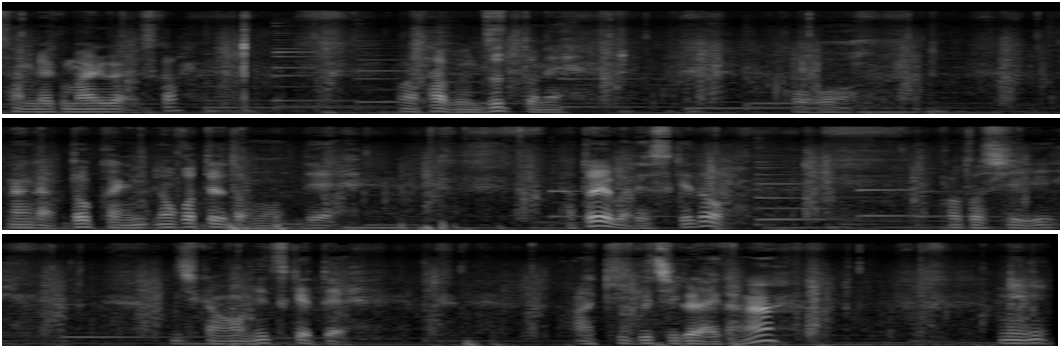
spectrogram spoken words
300マイルぐらいですか？は多分ずっとねなんかどっかに残ってると思うんで例えばですけど今年時間を見つけて秋口ぐらいかな？に、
